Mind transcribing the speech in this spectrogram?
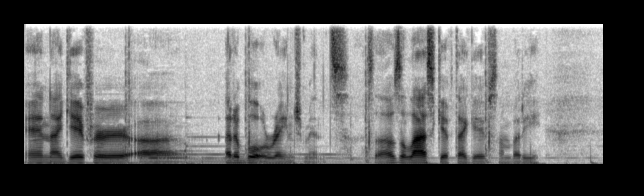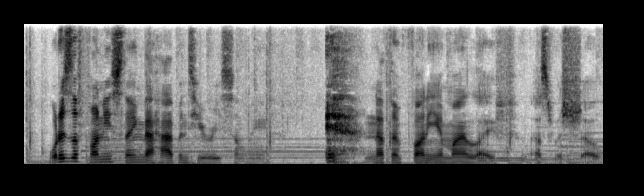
and I gave her uh, edible arrangements. So that was the last gift I gave somebody. What is the funniest thing that happened to you recently? Nothing funny in my life, that's for sure.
